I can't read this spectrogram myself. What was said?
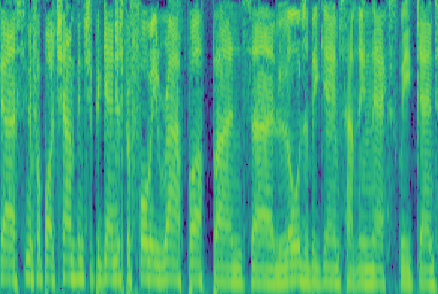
uh, Senior Football Championship again just before we wrap up, and uh, loads of big games happening next weekend.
